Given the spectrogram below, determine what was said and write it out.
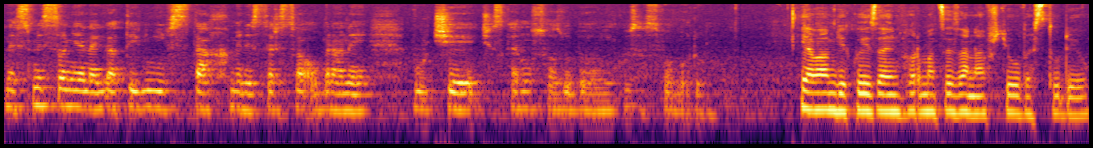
nesmyslně negativní vztah ministerstva obrany vůči Českému svazu bojovníků za svobodu. Já vám děkuji za informace, za návštěvu ve studiu.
